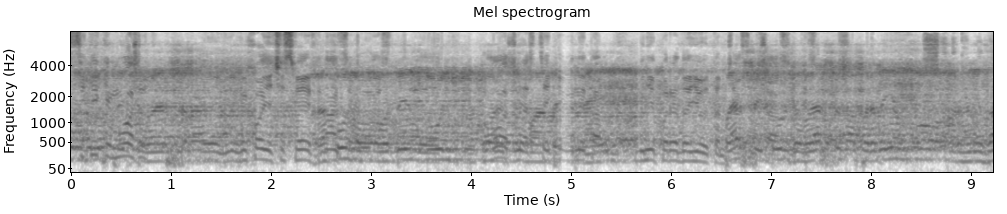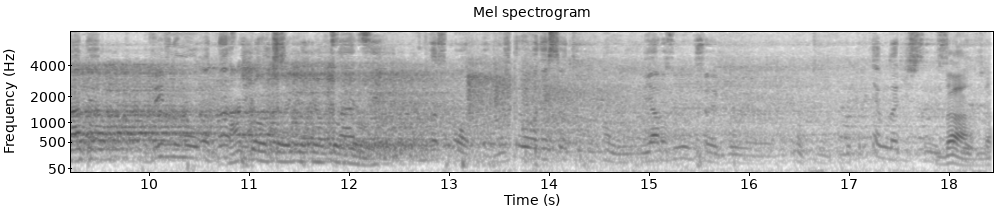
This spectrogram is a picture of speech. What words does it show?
скільки можуть, е, виходячи з своєї фінансової Рахунок 1-0 е, положення, стільки вони там мені передають там час від часу. Передаємо організаторам. Рівному одна з організацій інвестспорту. Можливо, десь от, ну, я розумію, що якби, ну, неприємна річ це Да, да.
